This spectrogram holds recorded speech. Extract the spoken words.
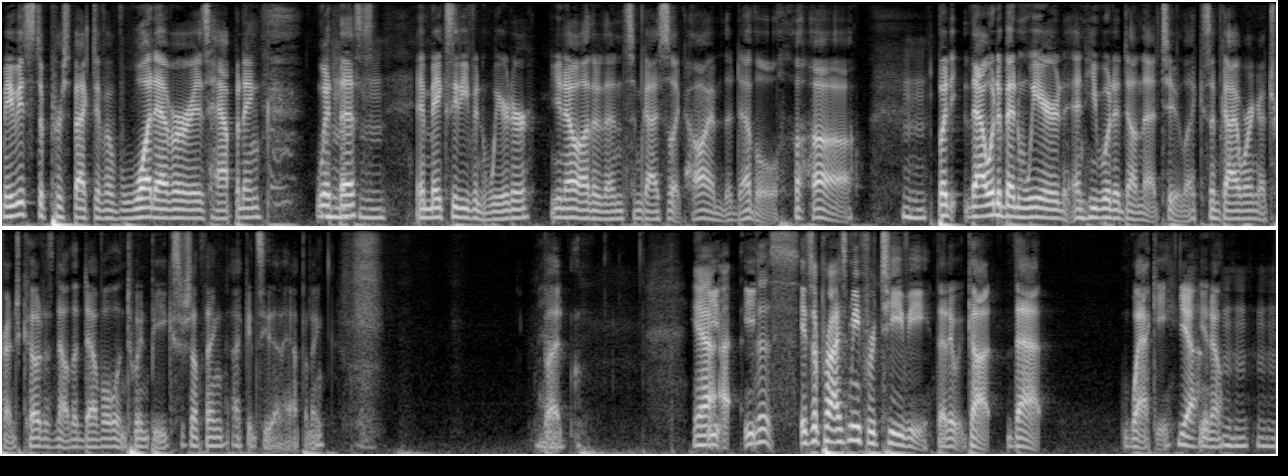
maybe it's the perspective of whatever is happening with Mhm, this. mhm. It makes it even weirder, you know, other than some guys like, "Oh, I'm the devil." Haha. Mhm. But that would have been weird and he would have done that too. Like some guy wearing a trench coat is now the devil in Twin Peaks or something. I could see that happening. But Yeah, Y- I- y- this it surprised me for TV that it got that wacky. Yeah. You know. Mm-hmm, hmm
